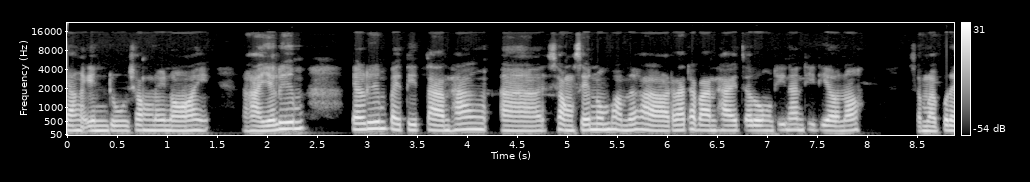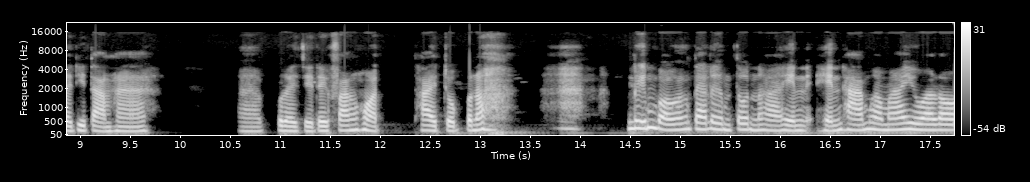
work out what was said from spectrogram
ยังเอ็นดูช่องน้อยๆนะคะอย่าลืม อย่าลืมไปติดตามทั้งอ่าช่องเซียนนุ่มพร้อมด้วยค่ะ รัฐบาลไทยจะลงที่นั่นทีเดียวเนาะสำหรับผู้ใดที่ตามหาอ่าผู้ใดจะได้ฟังฮอดท้ายจบปะเนาะลืมบอกตั้งแต่เริ่มต้นนะคะ เห็นเห็นถามเข้ามาอยู่ว่ารอ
